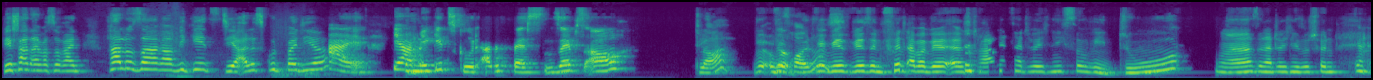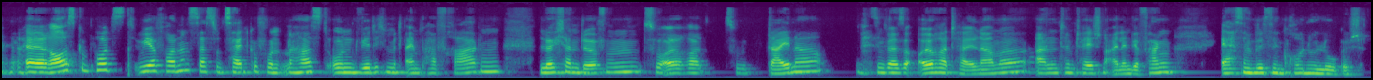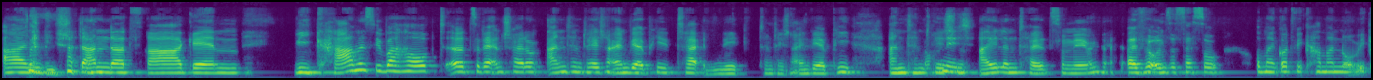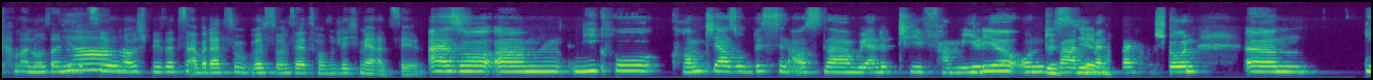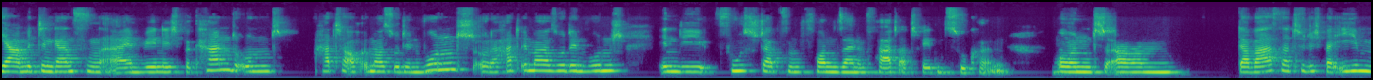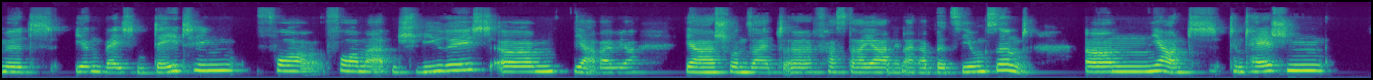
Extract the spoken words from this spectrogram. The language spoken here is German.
Wir starten einfach so rein. Hallo Sarah, wie geht's dir? Alles gut bei dir? Hi. Ja, mir geht's gut. Alles besten. Selbst auch? Klar. Wir, wir freuen uns. Wir, wir, sind fit, aber wir äh, strahlen jetzt natürlich nicht so wie du. Ja, sind natürlich nicht so schön äh, rausgeputzt. Wir freuen uns, dass du Zeit gefunden hast und wir dich mit ein paar Fragen löchern dürfen zu eurer, zu deiner beziehungsweise eurer Teilnahme an Temptation Island. Wir fangen erst ein bisschen chronologisch an, die Standardfragen. Wie kam es überhaupt äh, zu der Entscheidung, an Temptation Island VIP, nee, Temptation Island VIP, an Temptation Island teilzunehmen? Weil für uns ist das so, oh mein Gott, wie kann man nur, wie kann man nur seine ja. Beziehung aufs Spiel setzen? Aber dazu wirst du uns jetzt hoffentlich mehr erzählen. Also, ähm, Nico kommt ja so ein bisschen aus einer Reality-Familie und bisschen. war dementsprechend schon ähm, ja mit dem Ganzen ein wenig bekannt und hatte auch immer so den Wunsch oder hat immer so den Wunsch, in die Fußstapfen von seinem Vater treten zu können. Und ähm, da war es natürlich bei ihm mit irgendwelchen Dating-Formaten schwierig, ähm, ja, weil wir ja schon seit äh, fast drei Jahren in einer Beziehung sind. Ähm, ja, und Temptation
